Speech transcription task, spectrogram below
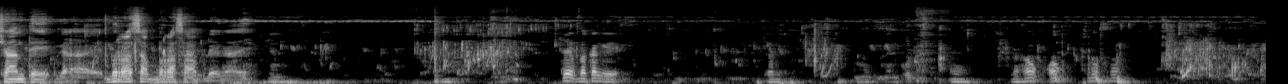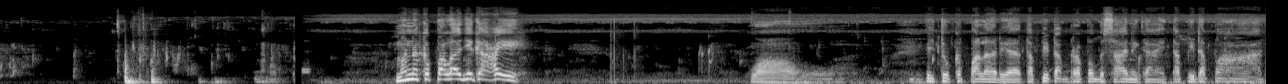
Cantik guys. Berasap berasap deh guys. Cek belakang ya. Nah, oh, oh, serut, serut. Mana kepalanya guys? Wow. Itu kepala dia, tapi tak berapa besar nih guys, tapi dapat.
